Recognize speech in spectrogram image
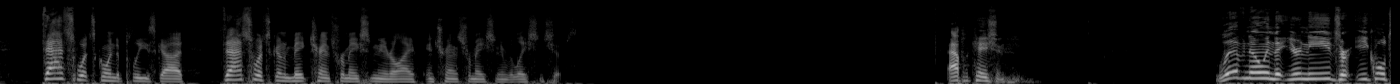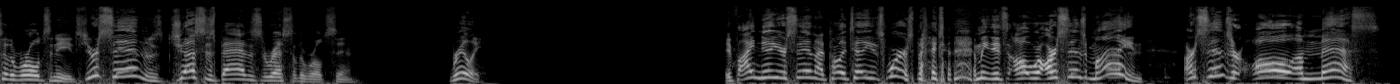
That's what's going to please God. That's what's going to make transformation in your life and transformation in relationships. Application. Live knowing that your needs are equal to the world's needs. Your sin is just as bad as the rest of the world's sin. Really. If I knew your sin, I'd probably tell you it's worse. But I, I mean, it's all our sins are mine. Our sins are all a mess.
